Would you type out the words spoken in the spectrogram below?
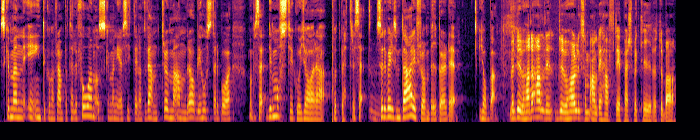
Ska man eh, inte komma fram på telefon och så ska man ner och sitta i något väntrum med andra och bli hostade på. Man så här, det måste ju gå att göra på ett bättre sätt. Så det var liksom därifrån vi började jobba. Men du, hade aldrig, du har liksom aldrig haft det perspektivet. Du bara,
